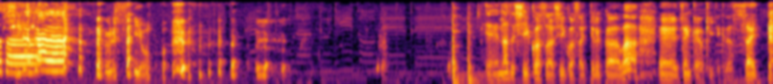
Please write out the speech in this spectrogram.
ークワーガサさん うるさいよ、えーなぜシークワーサー、シークワーサー言ってるかは、えー前回を聞いてください。とい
